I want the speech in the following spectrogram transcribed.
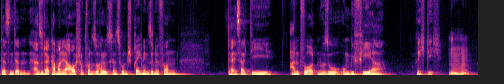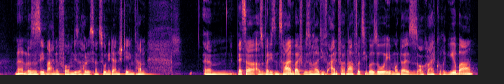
das sind dann, also da kann man ja auch schon von so Halluzinationen sprechen, im Sinne von, da ist halt die Antwort nur so ungefähr richtig. Mhm. Ne? Das ist eben eine Form dieser Halluzination, die da entstehen kann. Ähm, besser, also bei diesem Zahlenbeispiel ist es relativ einfach nachvollziehbar so eben und da ist es auch leicht korrigierbar.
